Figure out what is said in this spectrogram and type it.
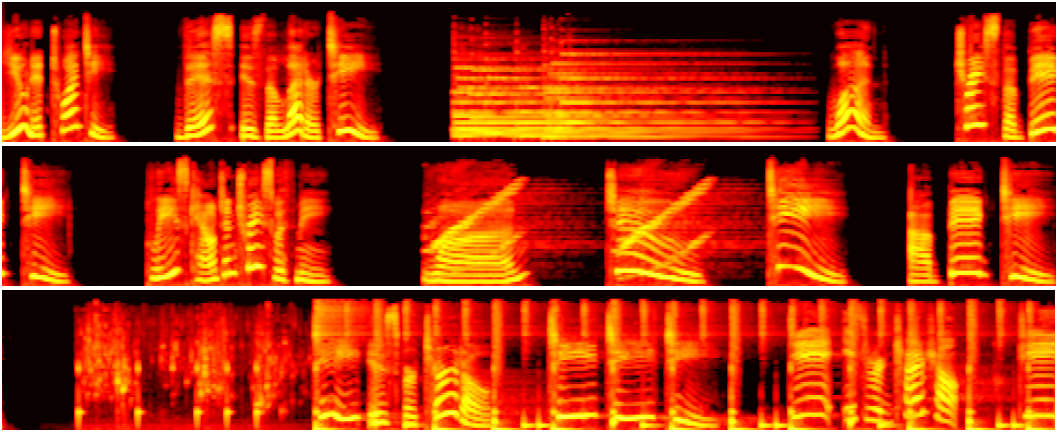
Unit 20. This is the letter T. 1. Trace the big T. Please count and trace with me. 1, 2. T. A big T. T is for turtle. T. Winston Churchill. T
